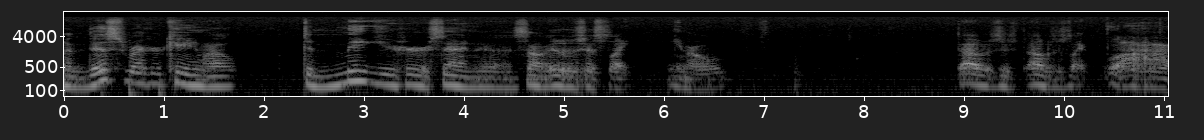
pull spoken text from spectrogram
when this record came out, the minute you heard song, it was just like, you know, that was just, I was just like, wow.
